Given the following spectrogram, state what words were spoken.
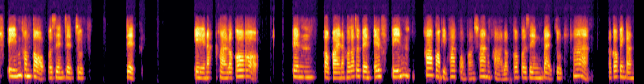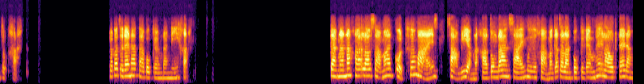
fpin คำตอบเปอร์เซ็นต์เจ็ดจุดเจ็ด a นะคะ แล้วก็เป็นต่อไปนะคะก็จะเป็น f print ค่าความผิดพลาดของฟังก์ชันค่ะ แล้วก็เปอร์เซ็นต์แปดจุดห้าแล้วก็เป็นการจบค่ะ แล้วก็จะได้หน้าตาโปรแกรมดังนี้ค่ะ จากนั้นนะคะเราสามารถกดเครื่องหมายสามเหลี่ยมนะคะ ตรงด้านซ้ายมือค่ะ มันก็จะรันโปรแกรมให้เราได้ดัง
